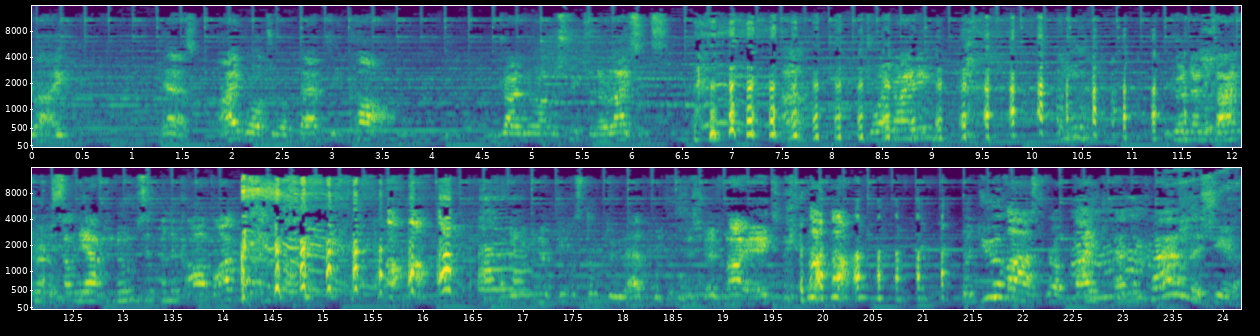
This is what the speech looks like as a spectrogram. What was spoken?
right, yes, I brought you a battery car. You're driving around the streets with no license. Joyriding? Hmm? You're going down the bank on a Sunday afternoon, sitting in the car park. I don't even know if people still do that because this shows my age. but you have asked for a bike and the pram this year.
